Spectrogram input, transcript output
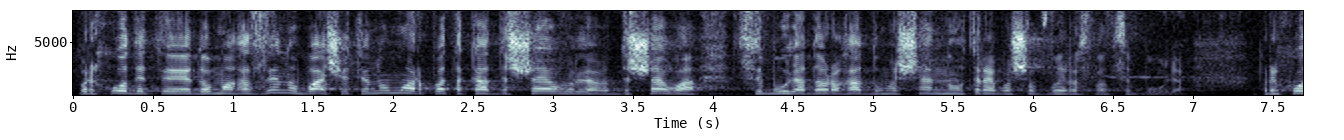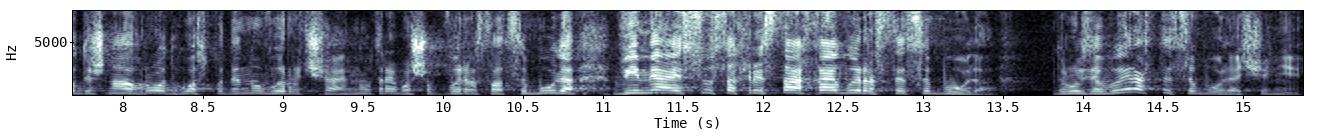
приходите до магазину, бачите, ну морква така дешева, дешева, цибуля дорога, думаєш, «Ще, ну треба, щоб виросла цибуля. Приходиш на огород, Господи, ну виручай, ну треба, щоб виросла цибуля. В ім'я Ісуса Христа хай виросте цибуля. Друзі, виросте цибуля чи ні?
